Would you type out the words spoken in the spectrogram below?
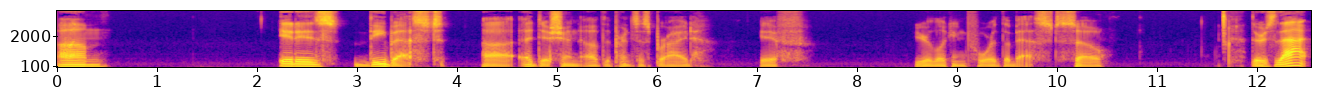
um, it is the best uh, edition of The Princess Bride, if you're looking for the best. So there's that,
